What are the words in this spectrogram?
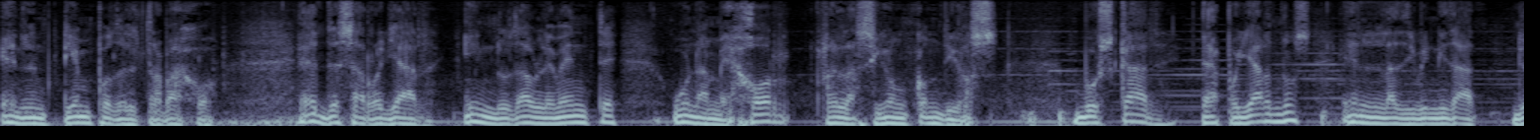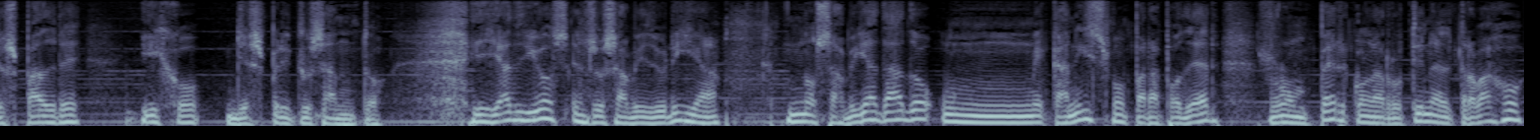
en el tiempo del trabajo. Es desarrollar indudablemente una mejor relación con Dios. Buscar y apoyarnos en la divinidad, Dios Padre, Hijo y Espíritu Santo. Y ya Dios en su sabiduría nos había dado un mecanismo para poder romper con la rutina del trabajo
